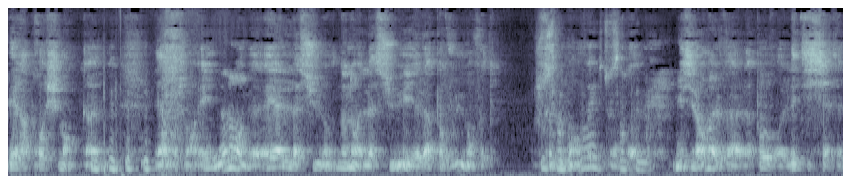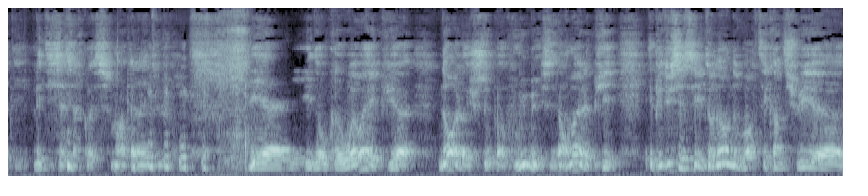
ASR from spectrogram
des, rapprochements, quand même. des rapprochements. Et non, non, et elle l'a su. Hein. Non, non, elle l'a su et elle n'a pas voulu, en fait. Tout, simplement, ouais, tout simplement. Mais c'est normal, la pauvre Laetitia s'appelle. Laetitia Sarkos, je me rappellerai toujours. Et, euh, et, donc, ouais, ouais, et puis, euh, non, elle a juste pas voulu, mais c'est normal. Et puis, et puis, tu sais, c'est étonnant de voir, tu sais, quand tu es. Euh,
